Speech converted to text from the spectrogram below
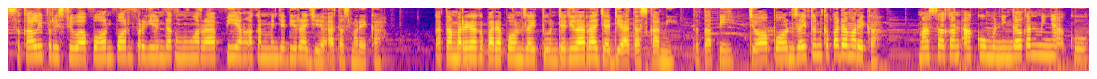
Sekali peristiwa pohon-pohon pergi hendak mengurapi yang akan menjadi raja atas mereka. Kata mereka kepada pohon zaitun, jadilah raja di atas kami. Tetapi jawab pohon zaitun kepada mereka, Masakan aku meninggalkan minyakku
